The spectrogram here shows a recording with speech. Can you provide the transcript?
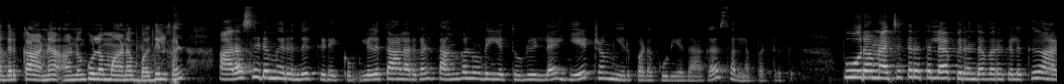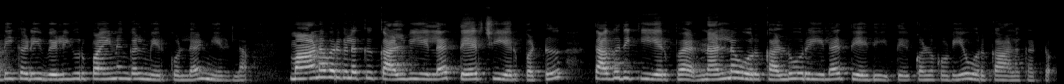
அதற்கான அனுகூலமான பதில்கள் அரசிடமிருந்து கிடைக்கும். எழுத்தாளர்கள் தங்களுடைய தொழிலில் ஏற்றம் ஏற்படக்கூடியதாக சொல்லப்பட்டிருக்கு. பூரம் நட்சத்திரத்தில் பிறந்தவர்களுக்கு அடிக்கடி வெளியூர் பயணங்கள் மேற்கொள்ள நேரலாம் மாணவர்களுக்கு கல்வியில் தேர்ச்சி ஏற்பட்டு தகுதிக்கு ஏற்ப நல்ல ஒரு கல்லூரியில் தேதி கொள்ளக்கூடிய ஒரு காலகட்டம்.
